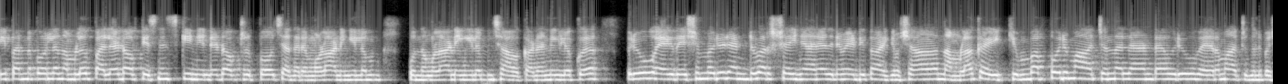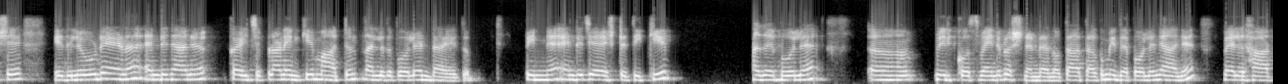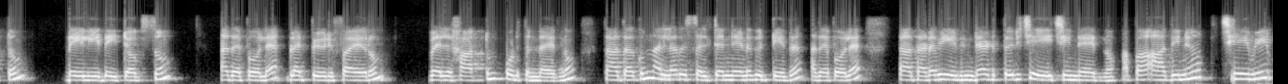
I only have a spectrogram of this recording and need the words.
ഈ പറഞ്ഞ പോലെ നമ്മൾ പല ഡോക്ടേഴ്സിനും സ്കിന്നിന്റെ ഡോക്ടർ ഇപ്പോ ചകരങ്ങളാണെങ്കിലും കുന്നങ്ങളാണെങ്കിലും ചാവക്കാടാണെങ്കിലും ഒക്കെ ഒരു ഏകദേശം ഒരു രണ്ട് വർഷമായി ഞാൻ അതിനു വേണ്ടി കാണിക്കും. പക്ഷെ ആ നമ്മളാ കഴിക്കുമ്പോ അപ്പൊ ഒരു മാറ്റം എന്നല്ലാണ്ട് ഒരു വേറെ മാറ്റമൊന്നുമില്ല പക്ഷെ ഇതിലൂടെയാണ് എന്റെ ഞാൻ കഴിച്ചപ്പോഴാണ് എനിക്ക് മാറ്റം നല്ലതുപോലെ ഉണ്ടായത്. പിന്നെ എന്റെ ജ്യേഷ്ഠത്തിക്ക് അതേപോലെ വെരിക്കോസ് പ്രശ്നം ഉണ്ടായിരുന്നു. താത്താക്കും ഇതേപോലെ ഞാൻ വെൽഹാർട്ടും ഡെയിലി ഡീറ്റോക്സും അതേപോലെ ബ്ലഡ് പ്യൂരിഫയറും വെൽ ഹാർട്ടും കൊടുത്തിട്ടുണ്ടായിരുന്നു. താത്താക്കും നല്ല റിസൾട്ട് തന്നെയാണ് കിട്ടിയത്. അതേപോലെ താത്താടെ വീടിന്റെ അടുത്തൊരു ചേച്ചി ഉണ്ടായിരുന്നു. അപ്പൊ അതിന് ചെവി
